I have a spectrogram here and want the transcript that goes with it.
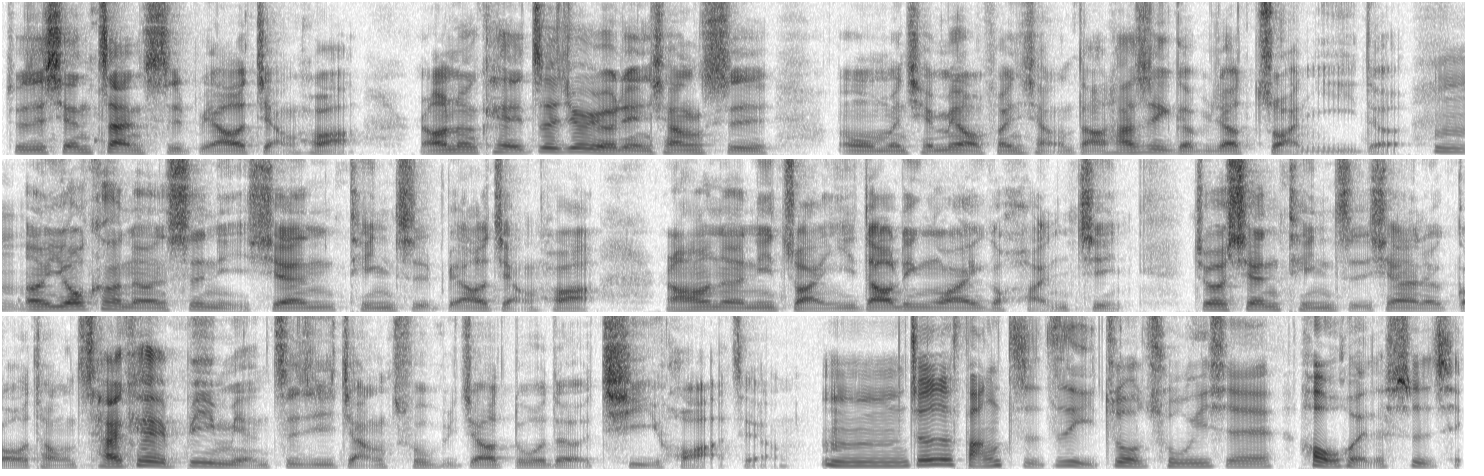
就是先暂时不要讲话，然后呢，可以这就有点像是我们前面有分享到，它是一个比较转移的。嗯，呃，有可能是你先停止不要讲话。然后呢，你转移到另外一个环境，就先停止现在的沟通，才可以避免自己讲出比较多的气话。这样，嗯，就是防止自己做出一些后悔的事情，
